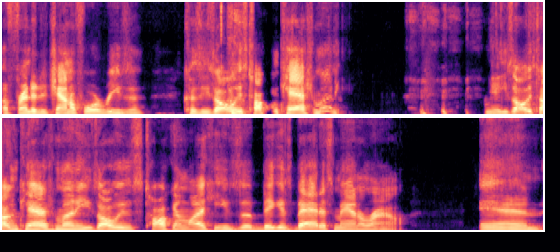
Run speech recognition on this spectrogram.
a friend of the channel for a reason, because he's always talking cash money. he's always talking cash money. He's always talking like he's the biggest, baddest man around and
